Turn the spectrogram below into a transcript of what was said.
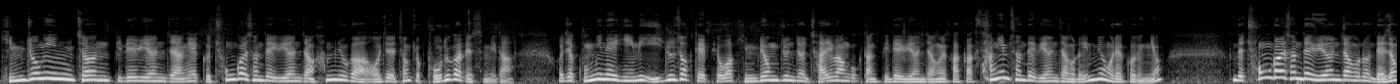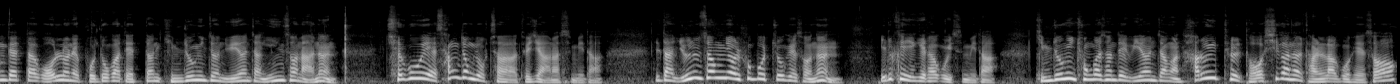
김종인 전 비대위원장의 그 총괄선대위원장 합류가 어제 전격 보류가 됐습니다. 어제 국민의힘이 이준석 대표와 김병준 전 자유한국당 비대위원장을 각각 상임선대위원장으로 임명을 했거든요. 근데 총괄선대위원장으로 내정됐다고 언론에 보도가 됐던 김종인 전 위원장 인선안은 최고의 상정조차 되지 않았습니다. 일단 윤석열 후보 쪽에서는 이렇게 얘기를 하고 있습니다. 김종인 총괄선대위원장은 하루 이틀 더 시간을 달라고 해서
